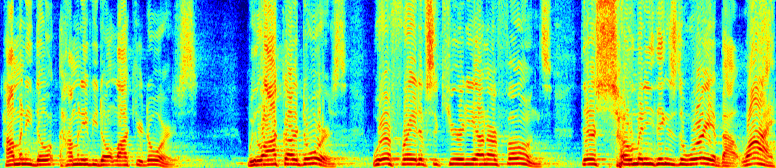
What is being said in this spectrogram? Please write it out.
How many don't how many of you don't lock your doors? We lock our doors. We're afraid of security on our phones. There's so many things to worry about. Why?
